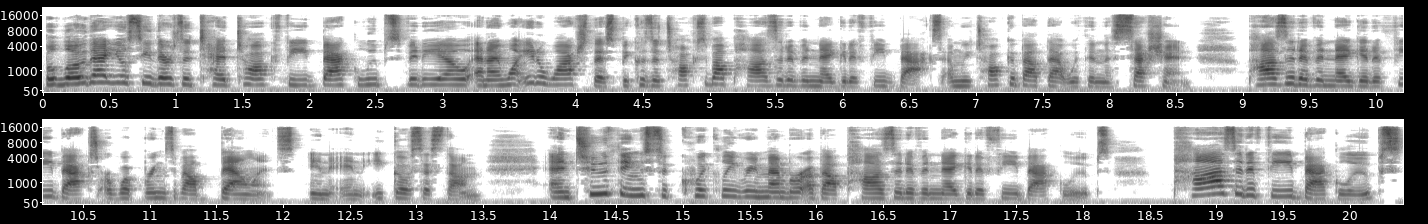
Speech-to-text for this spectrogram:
Below that, you'll see there's a TED Talk feedback loops video, and I want you to watch this because it talks about positive and negative feedbacks, and we talk about that within the session. Positive and negative feedbacks are what brings about balance in an ecosystem. And two things to quickly remember about positive and negative feedback loops positive feedback loops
